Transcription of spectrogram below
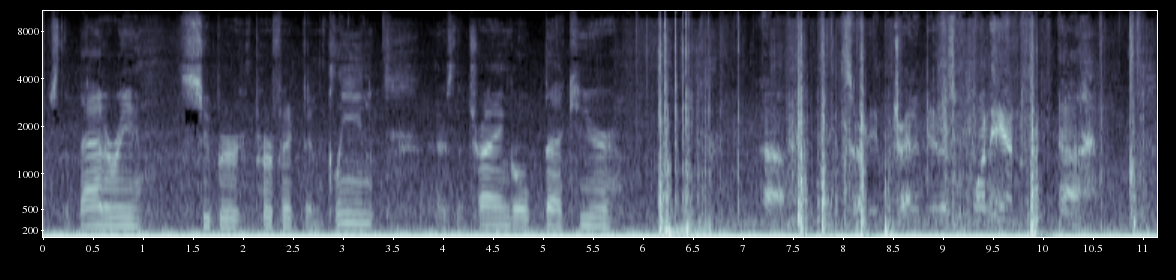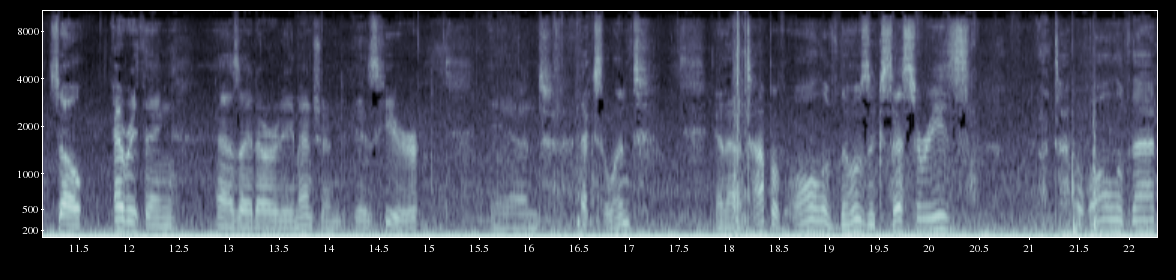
There's the battery, super perfect and clean. There's the triangle back here. Um, sorry, I'm trying to do this with one hand. Uh, so everything, as I'd already mentioned, is here and excellent. And on top of all of those accessories, on top of all of that,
